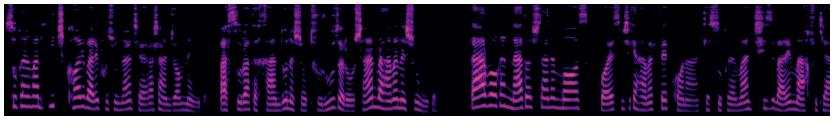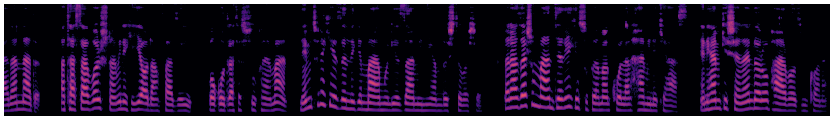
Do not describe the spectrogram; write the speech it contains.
سوپرمن هیچ کاری برای پوشوندن چهرهش انجام نمیده و صورت خندونش رو تو روز روشن به همه نشون میده. در واقع نداشتن ماسک باعث میشه که همه فکر کنن که سوپرمن چیزی برای مخفی کردن نداره. و تصورشون اینه که یه آدم فضایی با قدرت سوپرمن نمی‌تونه که یه زندگی معمولی زمینی هم داشته باشه. به نظرشون منطقیه که سوپرمن کلا همینه که هست. یعنی همین که شنل داره و پرواز می‌کنه.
